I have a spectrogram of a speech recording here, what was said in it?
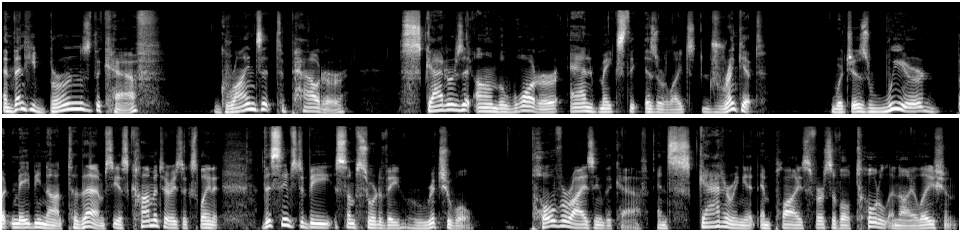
And then he burns the calf, grinds it to powder, scatters it on the water, and makes the Israelites drink it, which is weird, but maybe not to them. See, as commentaries explain it, this seems to be some sort of a ritual. Pulverizing the calf and scattering it implies, first of all, total annihilation.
